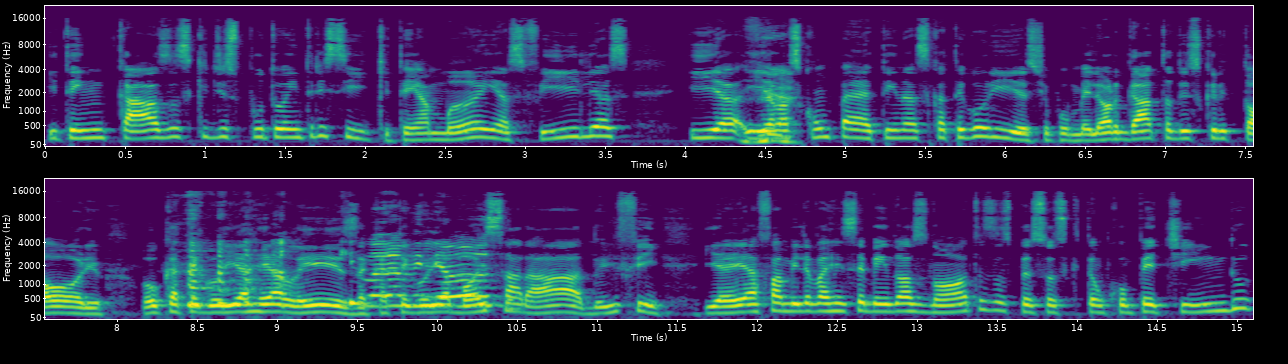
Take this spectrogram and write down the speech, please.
e tem casas que disputam entre si, que tem a mãe, as filhas, e, a, e é. elas competem nas categorias, tipo, melhor gata do escritório, ou categoria realeza, categoria boy sarado, enfim. E aí a família vai recebendo as notas, as pessoas que estão competindo,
